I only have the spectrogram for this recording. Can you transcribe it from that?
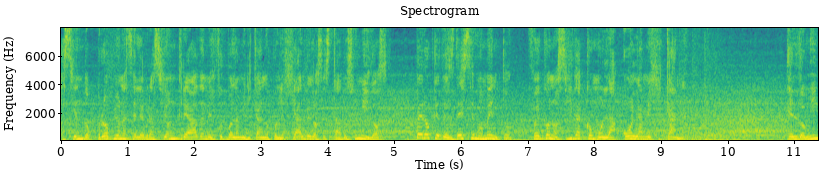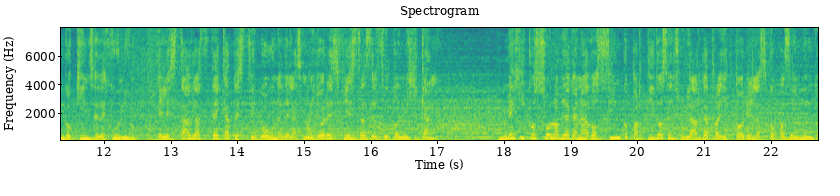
haciendo propio una celebración creada en el fútbol americano colegial de los Estados Unidos, pero que desde ese momento fue conocida como la Ola Mexicana. El domingo 15 de junio, el Estadio Azteca testiguó una de las mayores fiestas del fútbol mexicano. México solo había ganado cinco partidos en su larga trayectoria en las Copas del Mundo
